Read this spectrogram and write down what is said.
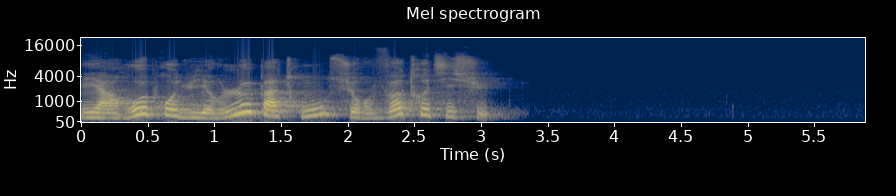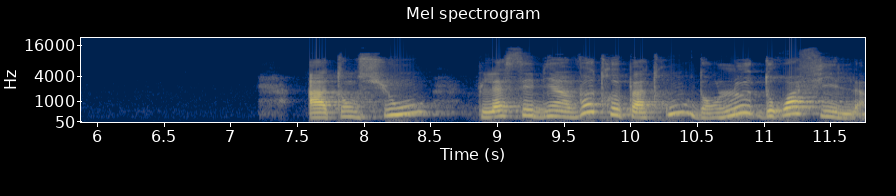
et à reproduire le patron sur votre tissu. Attention, placez bien votre patron dans le droit fil.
